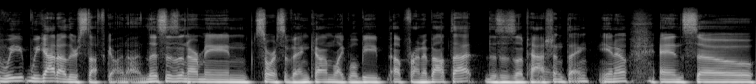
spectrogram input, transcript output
we we got other stuff going on. This isn't our main source of income. Like, we'll be upfront about that. This is a passion right. thing, you know. And so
